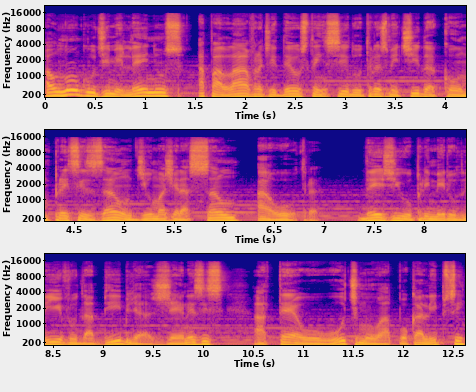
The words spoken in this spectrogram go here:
Ao longo de milênios, a palavra de Deus tem sido transmitida com precisão de uma geração a outra. Desde o primeiro livro da Bíblia, Gênesis, até o último Apocalipse,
